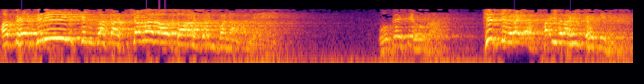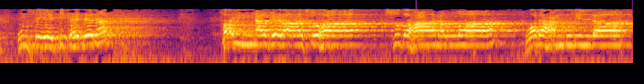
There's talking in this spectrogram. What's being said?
اور بہترین قسم کا چمن اور گارڈن بنا لیں۔ وہ کیسے ہوگا؟ پھر ابراہیم کہتے ہیں، ان سے یہ بھی کہہ دینا سہا سبحان اللہ والحمد للہ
